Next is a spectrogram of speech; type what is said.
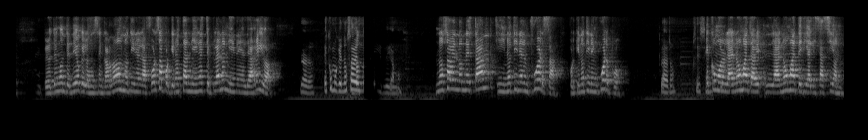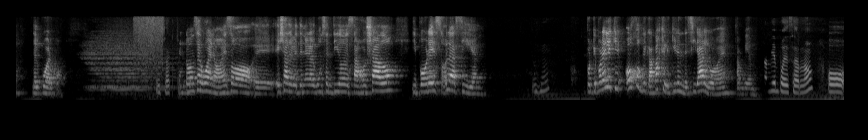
Pero tengo entendido que los desencarnados no tienen la fuerza porque no están ni en este plano ni en el de arriba. Claro, es como que no saben dónde ir, digamos. No saben dónde están y no tienen fuerza porque no tienen cuerpo. Claro, sí, sí. Es como la no, la no materialización del cuerpo. Exacto. Entonces, bueno, eso, eh, ella debe tener algún sentido desarrollado y por eso la siguen. Porque por ahí le quiere, ojo que capaz que le quieren decir algo, ¿eh? También. También puede ser, ¿no?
